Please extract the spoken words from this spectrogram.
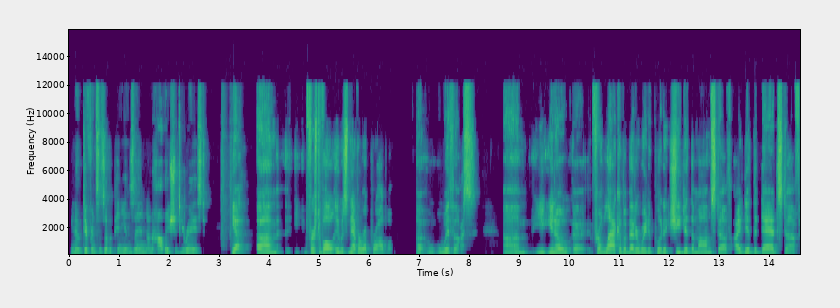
you know differences of opinions in on how they should be raised? Yeah um, first of all it was never a problem uh, with us. Um, you, you, know uh, from lack of a better way to put it she did the mom stuff i did the dad stuff.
